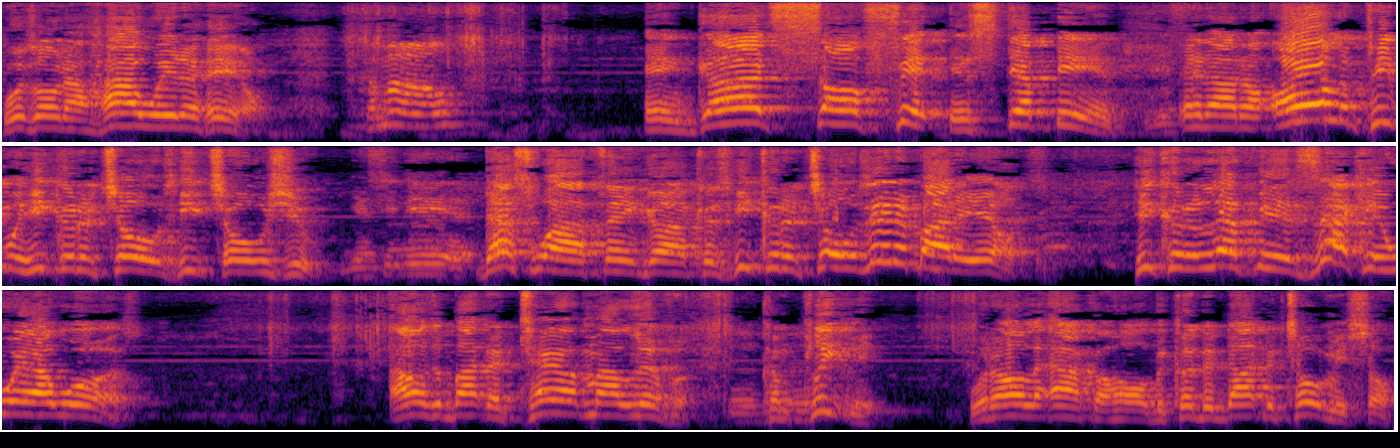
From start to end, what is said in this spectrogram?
was on a highway to hell. Come on. And God saw fit and stepped in. Yes, and out of all the people he could have chose, he chose you. Yes, he did. That's why I thank God, because he could have chose anybody else. He could have left me exactly where I was. I was about to tear up my liver mm-hmm. completely with all the alcohol because the doctor told me so.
